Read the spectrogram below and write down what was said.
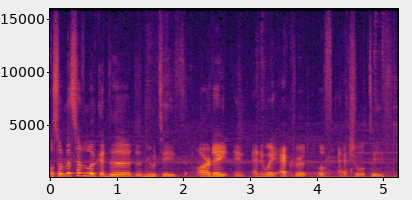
Also, let's have a look at the, the new teeth. Are they in any way accurate of actual teeth?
